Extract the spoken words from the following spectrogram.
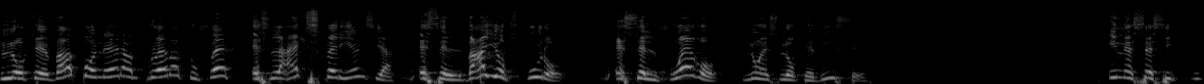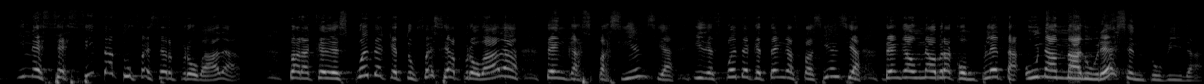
Lo que va a poner a prueba tu fe es la experiencia, es el valle oscuro, es el fuego, no es lo que dices. Y, necesita, y necesita tu fe ser probada para que después de que tu fe sea probada tengas paciencia y después de que tengas paciencia venga una obra completa, una madurez en tu vida.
